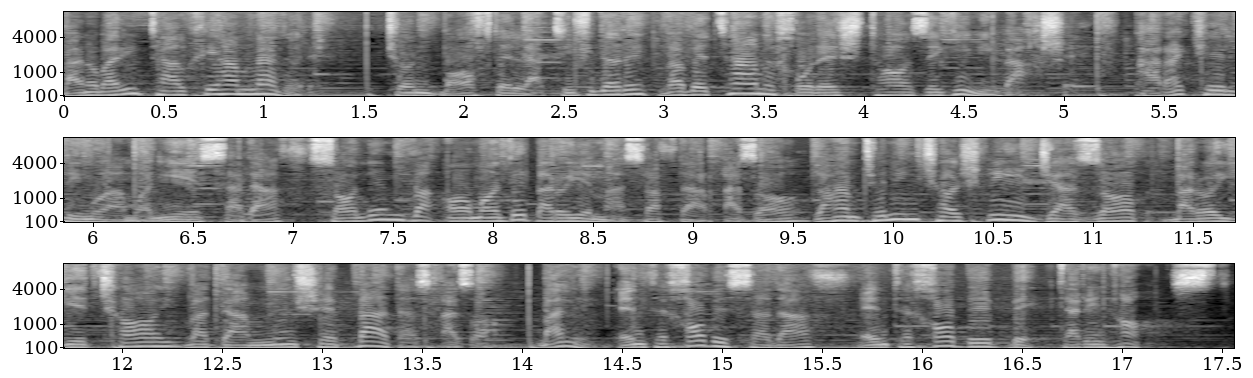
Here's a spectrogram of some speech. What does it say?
بنابراین تلخی هم نداره. چون بافت لطیفی داره و به طعم خورش تازگی میبخشه. پرک لیمو امانی صدف سالم و آماده برای مصرف در غذا و همچنین چاشنی جذاب برای چای و دمنوش بعد از غذا. بله انتخاب صدف انتخاب بهترین هاست.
